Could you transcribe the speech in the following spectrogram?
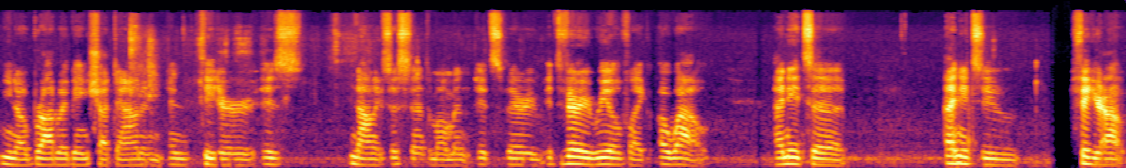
you know broadway being shut down and, and theater is non-existent at the moment. It's very it's very real of like oh wow i need to i need to figure out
